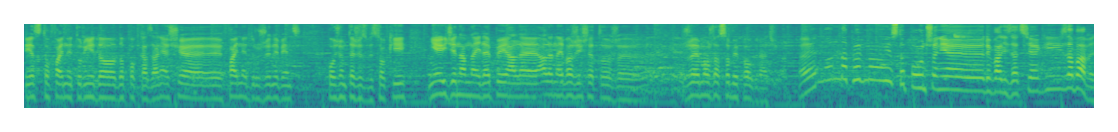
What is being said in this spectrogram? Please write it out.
Jest to fajny turniej do, do pokazania się, e, fajne drużyny, więc poziom też jest wysoki. Nie idzie nam najlepiej, ale, ale najważniejsze to, że, że można sobie pograć. E, No, na pewno jest to połączenie rywalizacji jak i zabawy.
